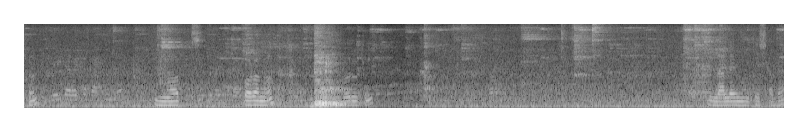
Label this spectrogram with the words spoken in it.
দেখুন। নথ পরানো গরুটি। লালের মধ্যে সাদা।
